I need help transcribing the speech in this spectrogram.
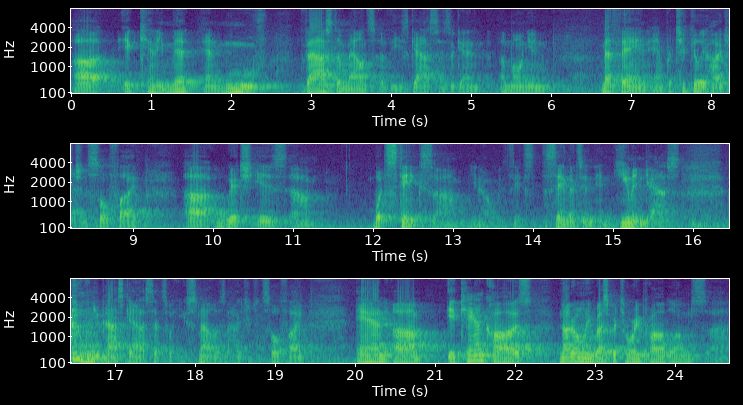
uh, it can emit and move vast amounts of these gases, again, ammonia, methane, and particularly hydrogen sulfide, uh, which is um, what stinks. Um, you know, it's, it's, the same that's in, in human gas. when you pass gas, that's what you smell is the hydrogen sulfide. And um, it can cause not only respiratory problems, uh,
